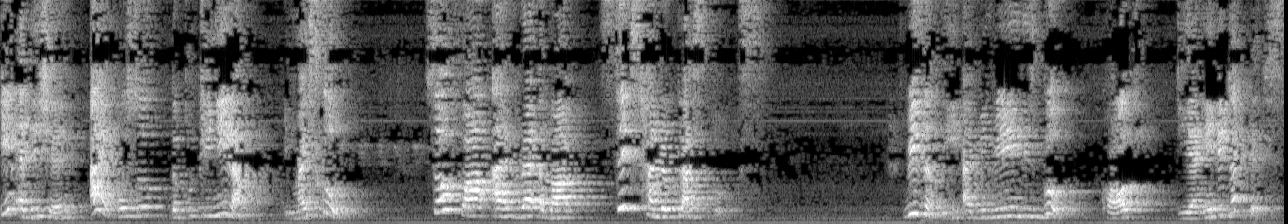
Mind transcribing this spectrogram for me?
In addition, I am also the Putri Nilam in my school. So far, I have read about 600 plus books. Recently, I've been reading this book called DNA Detectives.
